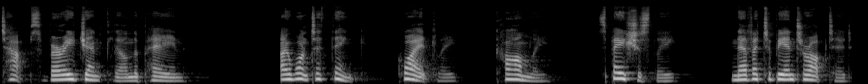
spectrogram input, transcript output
taps very gently on the pane. I want to think, quietly, calmly, spaciously, never to be interrupted,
